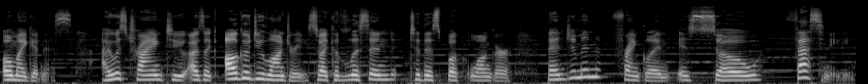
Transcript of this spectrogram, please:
Oh my goodness. I was trying to, I was like, I'll go do laundry so I could listen to this book longer. Benjamin Franklin is so fascinating.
